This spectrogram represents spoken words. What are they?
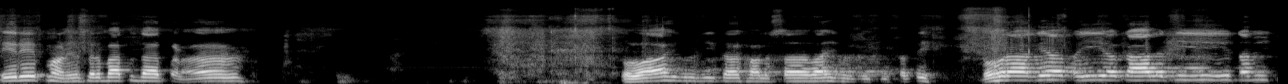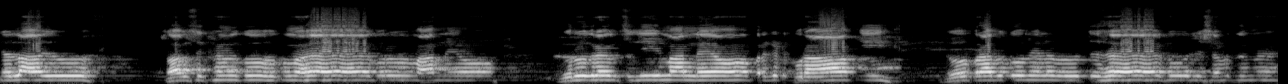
ਤੇਰੇ ਭਾਣੇ ਸਰਬੱਤ ਦਾ ਭਲਾ। ਵਾਹਿਗੁਰੂ ਜੀ ਕਾ ਖਾਲਸਾ, ਵਾਹਿਗੁਰੂ ਜੀ ਕੀ ਫਤਿਹ। ਦੋਹਰਾ ਗਿਆ ਪਈ ਅਕਾਲ ਕੀ ਤਵੀ ਚਲਾਇਓ ਸਭ ਸਿੱਖਾਂ ਕੋ ਹੁਕਮ ਹੈ, ਗੁਰੂ ਮਾਨਿਓ। ਗੁਰੂ ਗ੍ਰੰਥ ਜੀ ਮਾਨਿਓ, ਪ੍ਰਗਟ ਗੁਰਾਂ ਕੀ। ਜੋ ਪ੍ਰਭ ਕੋ ਮਿਲਵੂਤ ਹੈ, ਖੋਜ ਸ਼ਬਦ ਮੈਂ।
